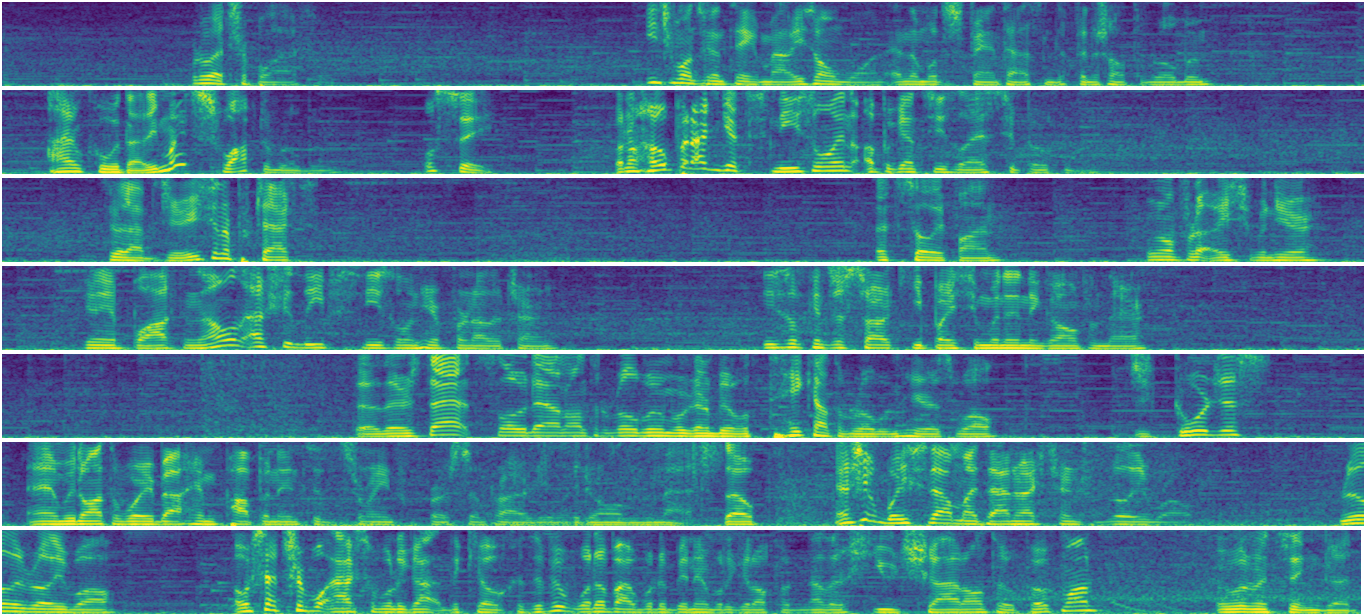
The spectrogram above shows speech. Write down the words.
What about Triple Action? Each one's going to take him out. He's on one, and then we'll just Phantasm to finish off the Rillaboom. I'm cool with that. He might swap the Rillaboom. We'll see. But I'm hoping I can get Sneasel in up against these last two Pokemon. See what happens here. He's going to protect. That's totally fine. We're going for the Icy Wind here. Getting it blocked. And that will actually leave Sneasel in here for another turn. Sneasel can just start keep Icy Wind in and going from there. So there's that. Slow down onto the Rillaboom. We're going to be able to take out the Rillaboom here as well. Which is gorgeous. And we don't have to worry about him popping into the terrain for first turn priority later on in the match. So I actually wasted out my Dynamax turns really well. Really, really well. I wish that triple axel would have gotten the kill, because if it would have, I would have been able to get off another huge shot onto a Pokemon. It would have been sitting good.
